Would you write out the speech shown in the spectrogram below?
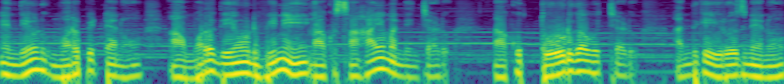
నేను దేవునికి మొరపెట్టాను. ఆ మొర దేవుడు విని నాకు సహాయం అందించాడు. నాకు తోడుగా వచ్చాడు. అందుకే ఈరోజు నేను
